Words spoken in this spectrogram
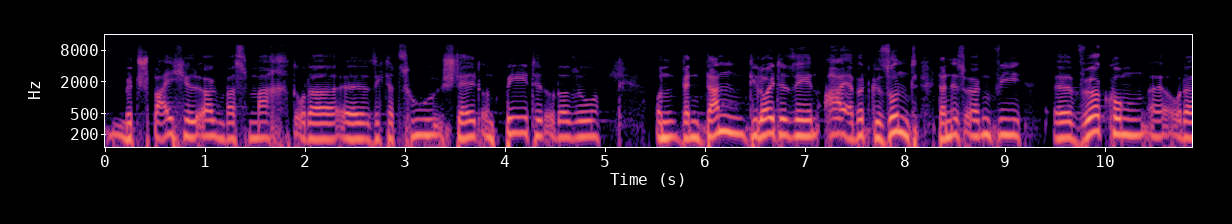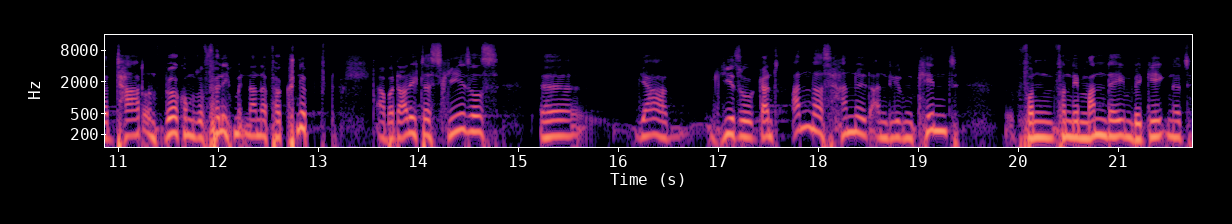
mit Speichel irgendwas macht oder äh, sich dazu stellt und betet oder so. Und wenn dann die Leute sehen, ah, er wird gesund, dann ist irgendwie äh, Wirkung äh, oder Tat und Wirkung so völlig miteinander verknüpft. Aber dadurch, dass Jesus äh, ja hier so ganz anders handelt an diesem Kind, von, von dem Mann, der ihm begegnet,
